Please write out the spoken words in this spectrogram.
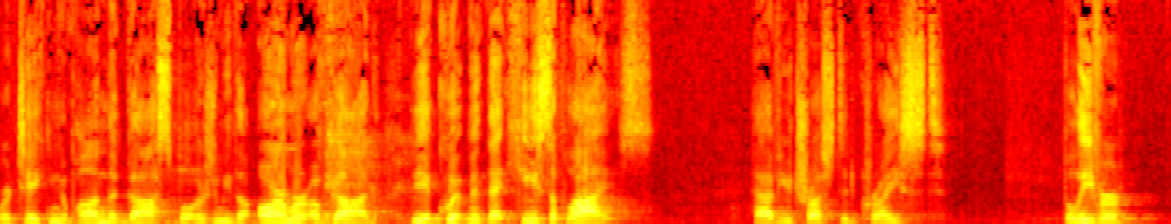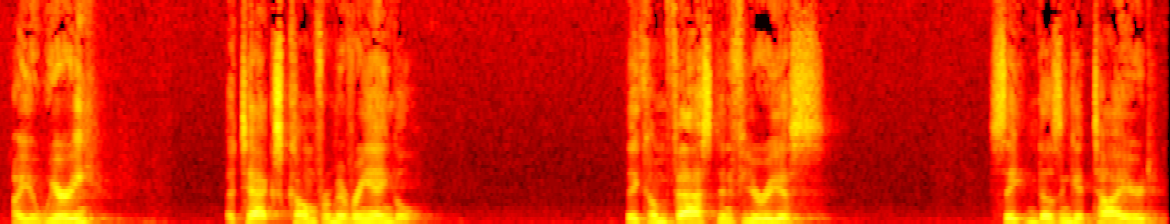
We're taking upon the gospel, or excuse me, the armor of God, the equipment that He supplies. Have you trusted Christ? Believer, are you weary? Attacks come from every angle. They come fast and furious. Satan doesn't get tired.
